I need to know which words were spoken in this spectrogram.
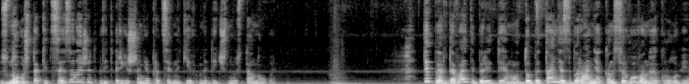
Знову ж таки, це залежить від рішення працівників медичної установи. Тепер давайте перейдемо до питання збирання консервованої крові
